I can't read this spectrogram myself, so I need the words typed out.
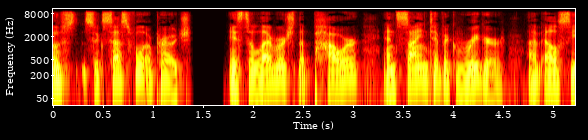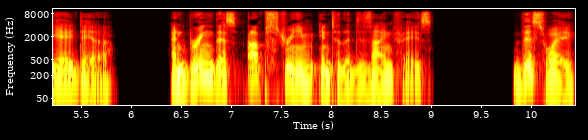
most successful approach is to leverage the power and scientific rigor of LCA data and bring this upstream into the design phase. This way,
